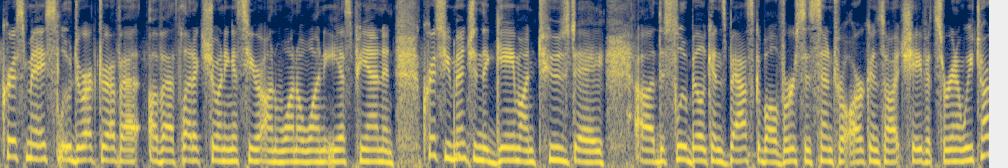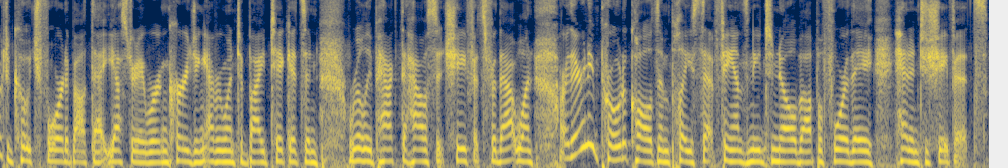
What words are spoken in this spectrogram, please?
Chris May, SLU Director of, of Athletics, joining us here on 101 ESPN. And Chris, you mentioned the game on Tuesday, uh, the SLU Billikens basketball versus Central Arkansas at Chaifetz Arena. We talked to Coach Ford about that yesterday. We're encouraging everyone to buy tickets and really pack the house at Chaifetz for that one. Are there any protocols in place that fans need to know about before they head into Chaifetz?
